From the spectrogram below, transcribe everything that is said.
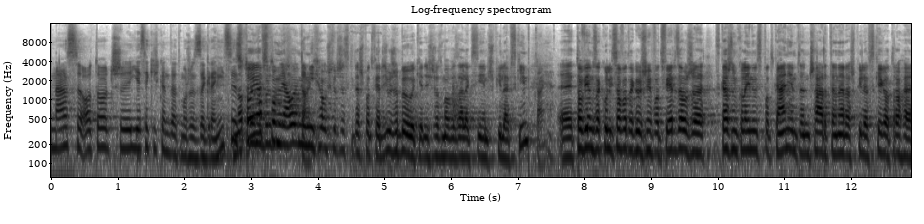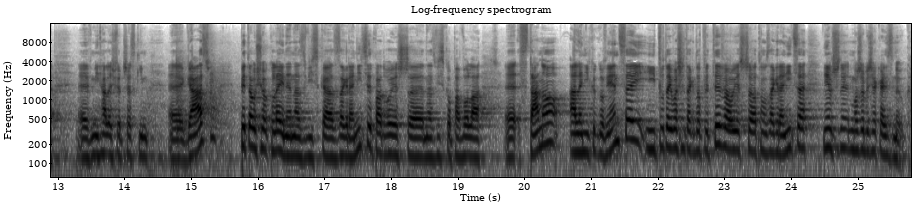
nas o to, czy jest jakiś kandydat może z zagranicy. z No to którym ja wspomniałem tak. i Michał Świerczewski też potwierdził, że były kiedyś rozmowy z Aleksijem Szpilewskim. Tak. E, To wiem zakulisowo, tego już nie potwierdzał, że z każdym kolejnym spotkaniem ten czar trenera Szpilewskiego trochę e, w Michale Świerczewskim e, gasł. Pytał się o kolejne nazwiska z zagranicy, padło jeszcze nazwisko Pawola e, Stano, ale nikogo więcej i tutaj właśnie tak dopytywał jeszcze o tą zagranicę. Nie wiem, czy może być jakaś zmyłka.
